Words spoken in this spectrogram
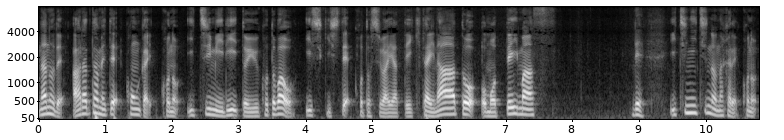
なので改めて今回この1ミリという言葉を意識して今年はやっていきたいなと思っています。で、1日の中でこの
